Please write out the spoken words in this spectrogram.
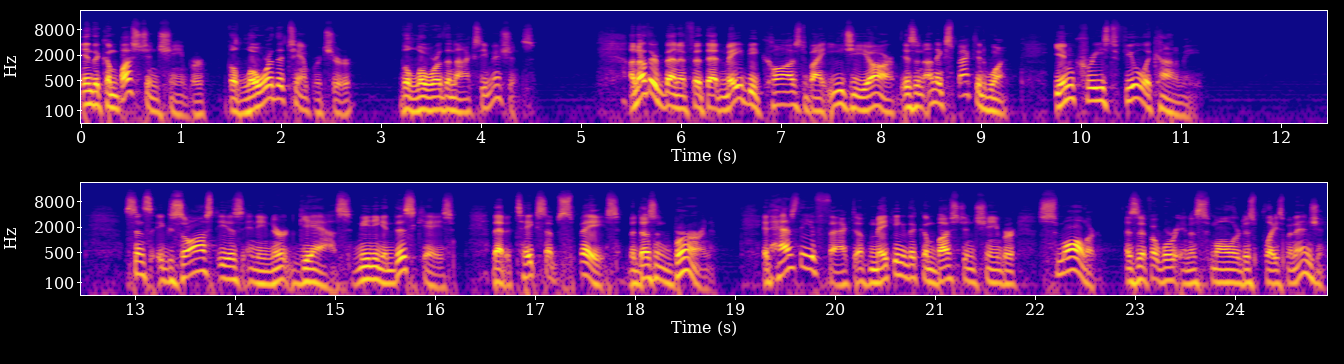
In the combustion chamber, the lower the temperature, the lower the NOx emissions. Another benefit that may be caused by EGR is an unexpected one, increased fuel economy. Since exhaust is an inert gas, meaning in this case that it takes up space but doesn't burn, it has the effect of making the combustion chamber smaller, as if it were in a smaller displacement engine.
